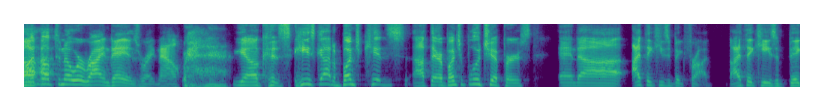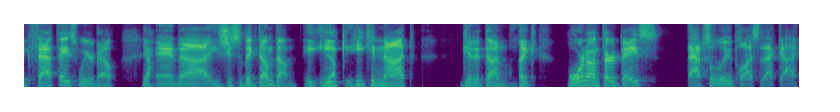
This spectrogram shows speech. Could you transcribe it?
I'd uh, love to know where Ryan Day is right now. you know, because he's got a bunch of kids out there, a bunch of blue chippers, and uh, I think he's a big fraud. I think he's a big fat face weirdo. Yeah. and uh, he's just a big dum dum. He he Yep. he cannot get it done. Like born on third base, absolutely applause to that guy.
